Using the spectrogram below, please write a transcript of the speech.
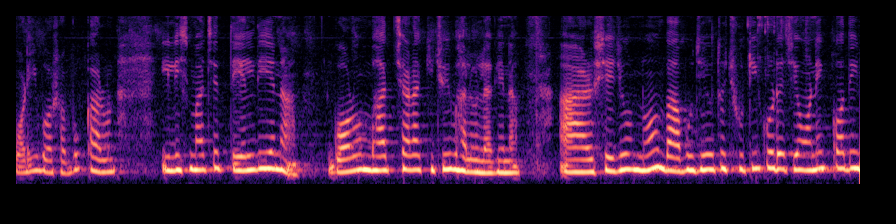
পরেই বসাবো, কারণ ইলিশ মাছের তেল দিয়ে না গরম ভাত ছাড়া কিছুই ভালো লাগে না। আর সেজন্য বাবু যেহেতু ছুটি করেছে, অনেক কদিন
